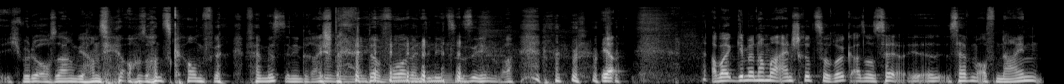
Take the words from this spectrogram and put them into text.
Ich würde auch sagen, wir haben sie auch sonst kaum ver vermisst in den drei Staffeln davor, wenn sie nicht zu sehen war. ja. Aber gehen wir noch mal einen Schritt zurück. Also äh, Seven of Nine,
